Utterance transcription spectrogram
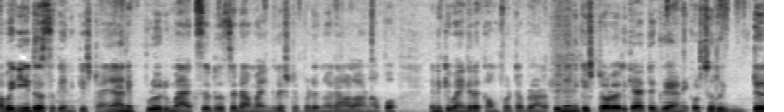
അപ്പോൾ ഈ ഡ്രസ്സൊക്കെ എനിക്കിഷ്ടമാണ് ഞാൻ ഇപ്പോഴും ഒരു മാക്സ് ഡ്രസ്സ് ഇടാൻ ഭയങ്കര ഇഷ്ടപ്പെടുന്ന ഒരാളാണ്. അപ്പോൾ എനിക്ക് ഭയങ്കര കംഫർട്ടബിളാണ് പിന്നെ എനിക്കിഷ്ടമുള്ള ഒരു കാറ്റഗറിയാണ് കുറച്ച് റിഡ്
